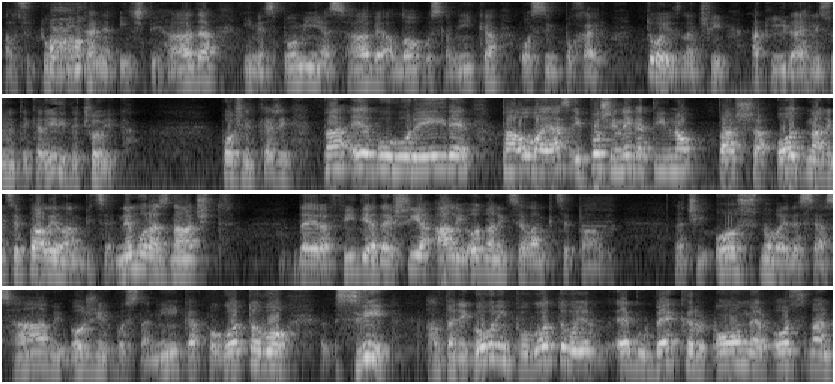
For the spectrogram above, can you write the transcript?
Ali su to pitanja ičtihada i ne spominje ashabe Allahog poslanika osim po hajru. To je znači akida ehli sunnete. Kad vidite čovjeka, počne kaže, pa Ebu Hureyre, pa ova jasa, i počne negativno, paša, odmah nek se pali lampice. Ne mora značiti da je Rafidija, da je Šija, ali odmah nek se lampice pali. Znači, osnova je da se ashabi Božijeg poslanika, pogotovo svi, ali da ne govorim pogotovo Ebu Bekr, Omer, Osman,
